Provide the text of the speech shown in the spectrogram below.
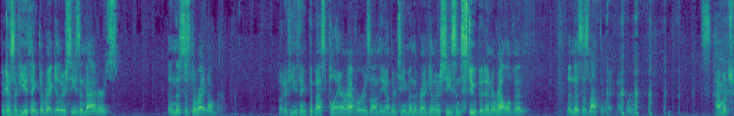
Because if you think the regular season matters, then this is the right number. But if you think the best player ever is on the other team in the regular season stupid and irrelevant, then this is not the right number. how much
